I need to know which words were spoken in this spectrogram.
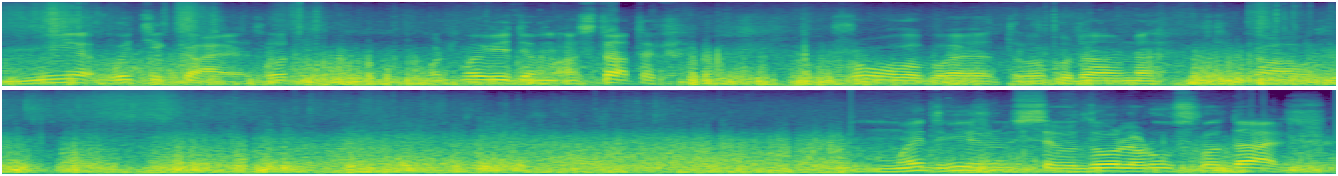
не вытекает. Вот, вот мы видим остаток желоба этого, куда она втекала. Мы движемся вдоль русла дальше.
